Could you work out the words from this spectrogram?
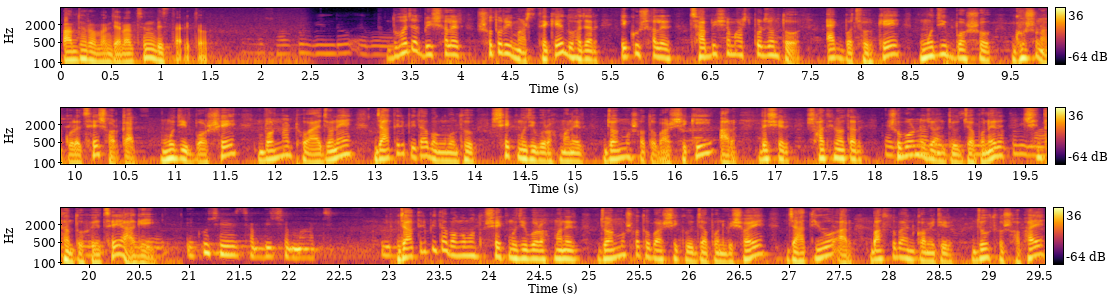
পান্থা রহমান জানাচ্ছেন বিস্তারিত। দু সালের সতেরোই মার্চ থেকে দুহাজার একুশ সালের ছাব্বিশে মার্চ পর্যন্ত এক বছরকে মুজিব বর্ষ ঘোষণা করেছে সরকার। মুজিব বর্ষে বর্ণাঢ্য আয়োজনে জাতির পিতা বঙ্গবন্ধু শেখ মুজিবুর রহমানের জন্মশতবার্ষিকী আর দেশের স্বাধীনতার সুবর্ণ জয়ন্তী উদযাপনের সিদ্ধান্ত হয়েছে আগেই। একুশে ছাব্বিশে মার্চ। জাতির পিতা বঙ্গবন্ধু শেখ মুজিবুর রহমানের জন্মশতবার্ষিকী উদযাপন বিষয়ে জাতীয় আর বাস্তবায়ন কমিটির যৌথ সভায়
